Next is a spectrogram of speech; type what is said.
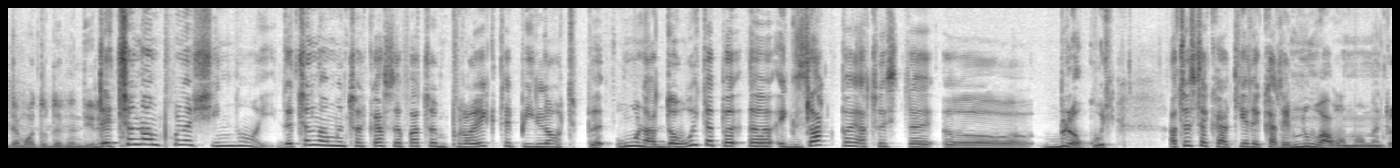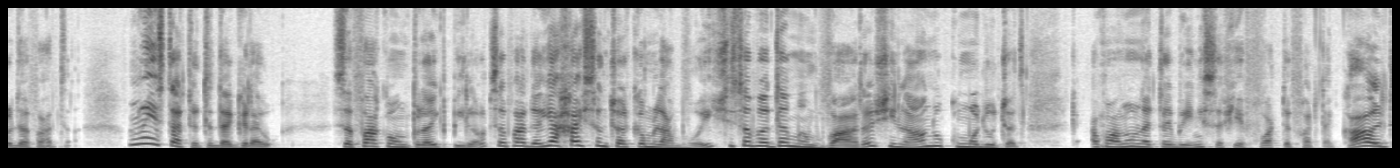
De modul de gândire. De ce n-am pune și noi? De ce n-am încercat să facem proiecte pilot pe una, două, uite, pe, uh, exact pe aceste uh, blocuri, aceste cartiere care nu au în momentul de față. Nu este atât de greu să facă un proiect pilot, să vadă, ia, hai să încercăm la voi și să vedem în vară și la anul cum o duceți. Acum nu ne trebuie nici să fie foarte, foarte cald,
